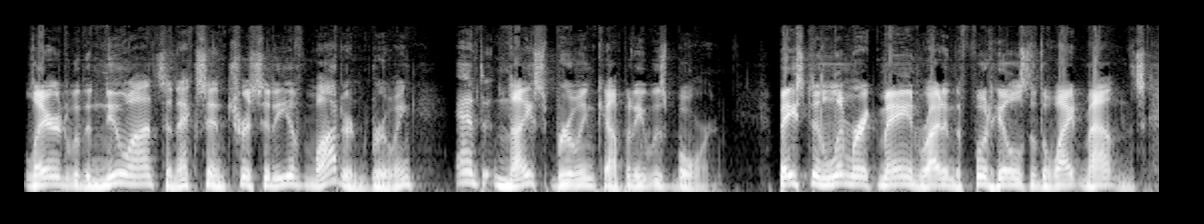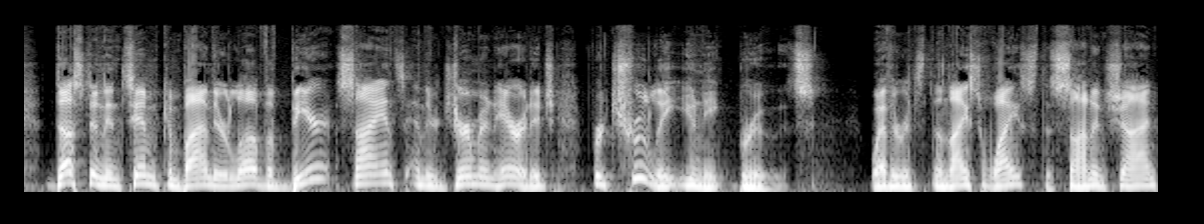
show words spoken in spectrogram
layered with the nuance and eccentricity of modern brewing, and Gneiss Brewing Company was born. Based in Limerick, Maine, right in the foothills of the White Mountains, Dustin and Tim combine their love of beer, science, and their German heritage for truly unique brews. Whether it's the nice Weiss, the Sonnenschein,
